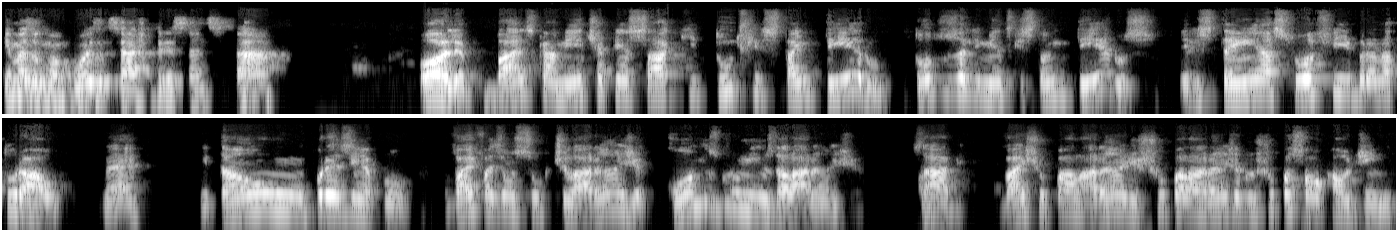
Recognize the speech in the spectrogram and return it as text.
Tem mais alguma coisa que você acha interessante citar? Olha, basicamente é pensar que tudo que está inteiro, todos os alimentos que estão inteiros, eles têm a sua fibra natural, né? Então, por exemplo, vai fazer um suco de laranja, come os gruminhos da laranja, sabe? Vai chupar laranja, chupa laranja, não chupa só o caldinho.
